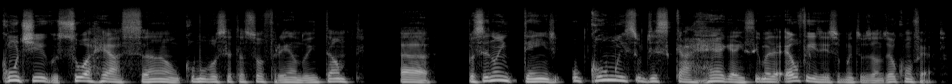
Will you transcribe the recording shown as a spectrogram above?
contigo, sua reação, como você está sofrendo. Então, uh, você não entende o como isso descarrega em cima. De... Eu fiz isso muitos anos, eu confesso.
